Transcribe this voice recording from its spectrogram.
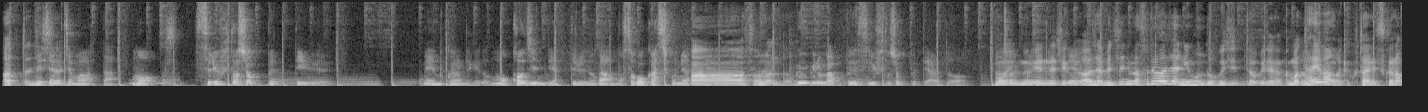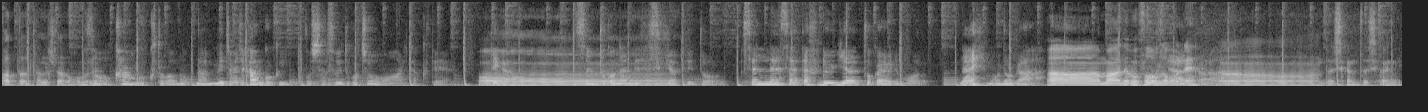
あっためちゃめちゃ回った。もうスリフトショップっていう名目なんだけどもう個人でやってるのがもうそこかしこにあってああそうなんだ。Google マップでスリフトショップってやるともう無限に出てくる。あじゃあ別にまあそれはじゃあ日本独自ってわけじゃなく、まあ、うん。台湾が極端に少なかったって話なのかもね、そう韓国とかもなめちゃめちゃ韓国行ったとしたらそういうとこ超回りたくて。あてかーそういうとこなんで好きかっていうと洗練された古着屋とかよりもないものがああまあでもそうかもね。うんうんうん。確かに確かに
